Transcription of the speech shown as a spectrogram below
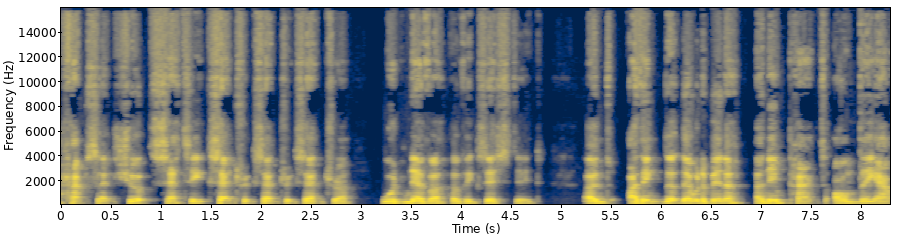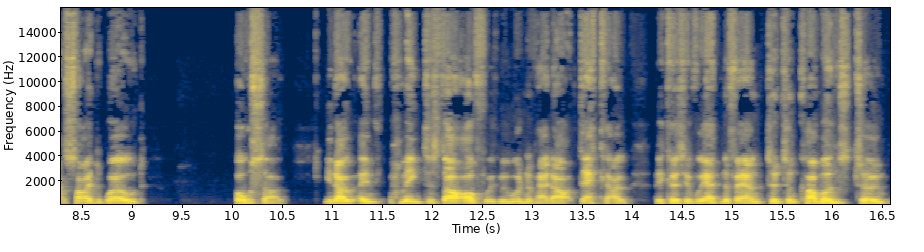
Hatshepsut, Seti, etc., etc., etc., would never have existed. And I think that there would have been a, an impact on the outside world also. You know, in, I mean, to start off with, we wouldn't have had Art Deco because if we hadn't found Tutankhamun's tomb,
